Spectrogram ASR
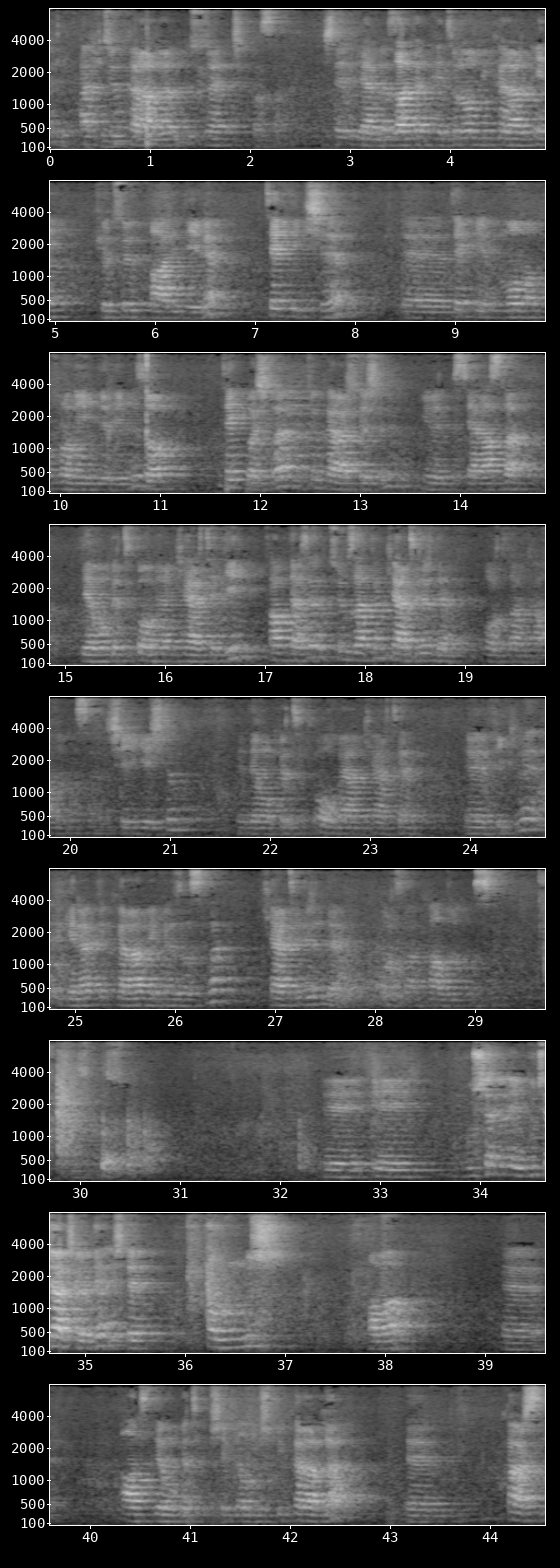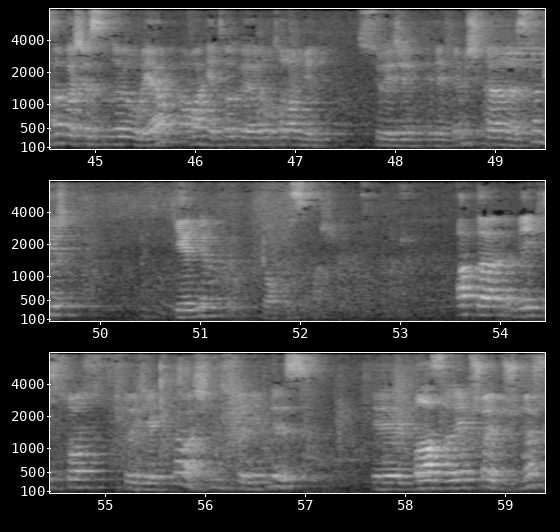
tüm kararların üstüne çıkması. İşte yani zaten heteronom bir kararın en kötü hali diyelim. Tek bir kişinin e, tek bir monofronein dediğimiz o tek başına bütün karar süreçlerini yönetmesi. Yani aslında demokratik olmayan kerte değil, tam tersi tüm zaten kerteleri de ortadan kaldırması. Şeyi geçtim, e, demokratik olmayan kerte e, fikrini genellikle karar mekanizmasında kertelerin de ortadan kaldırılması. E, e, bu, bu çerçevede işte alınmış ama e, antidemokratik bir şekilde alınmış bir kararla e, karşısında başarısızlığa uğrayan ama heto, e, otonom bir süreci hedeflemiş karar arasında bir gerilim noktası var. Hatta belki son söyleyecektik ama şimdi söyleyebiliriz. Ee, bazıları hep şöyle düşünür.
